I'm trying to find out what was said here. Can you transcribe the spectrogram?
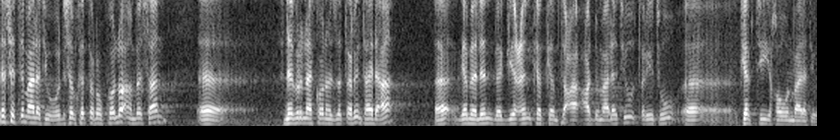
ተስቲ ማለት እዩ ወዲ ሰብ ከጥሪ ከሎ ኣንበሳን ነብርን ኣይኮነን ዘጥሪ እንታይ ደኣ ገመልን በጊዕን ከከም ዓዱ ማለት እዩ ጥሪቱ ከብቲ ይኸውን ማለት እዩ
